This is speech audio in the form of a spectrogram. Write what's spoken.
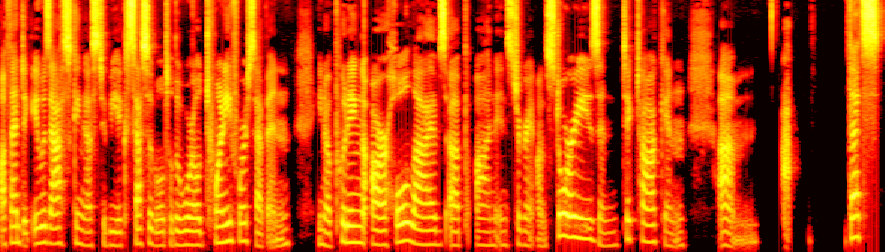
authentic. It was asking us to be accessible to the world 24/7 you know putting our whole lives up on Instagram on stories and TikTok and um that's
